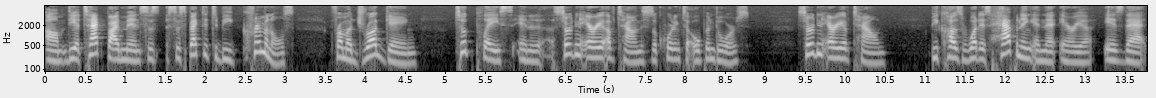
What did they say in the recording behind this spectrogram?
um, the attack by men sus- suspected to be criminals from a drug gang, took place in a certain area of town. This is according to Open Doors. certain area of town because what is happening in that area is that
